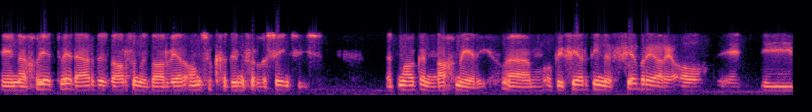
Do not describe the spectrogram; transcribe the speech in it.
En 'n goeie 2/3 daarvan is daar weer aansoek gedoen vir lisensies. Dit maak 'n nagmerrie. Ehm um, op die 14de Februarie al het die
